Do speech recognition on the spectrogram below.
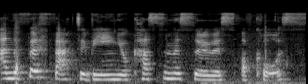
And the fifth factor being your customer service, of course.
